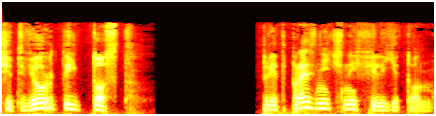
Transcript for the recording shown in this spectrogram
Четвертый тост. Предпраздничный фильетон.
